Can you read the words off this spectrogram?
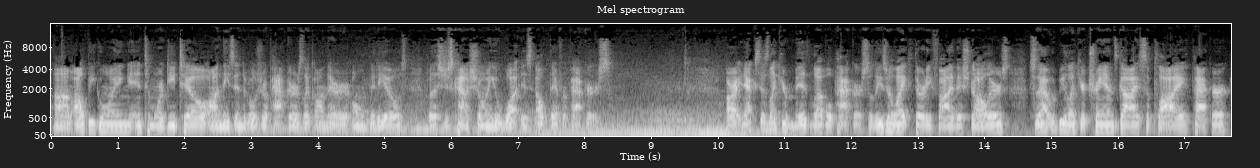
Um, I'll be going into more detail on these individual packers like on their own videos but this is just kind of showing you what is out there for packers all right, next is like your mid-level packer. So these are like 35-ish dollars. So that would be like your trans guy supply packer.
